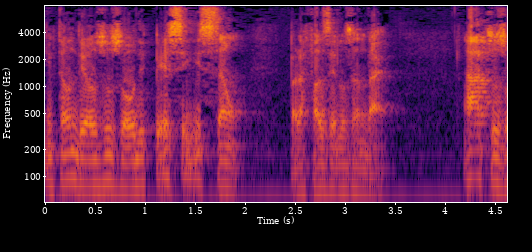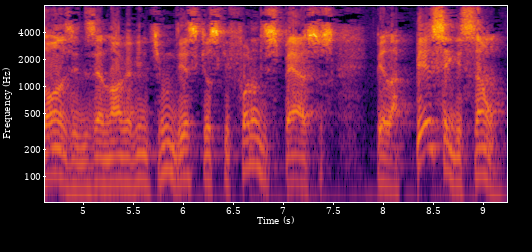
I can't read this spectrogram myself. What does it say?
Então Deus usou de perseguição para fazê-los andar. Atos 11, 19 a 21 diz que os que foram dispersos pela perseguição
